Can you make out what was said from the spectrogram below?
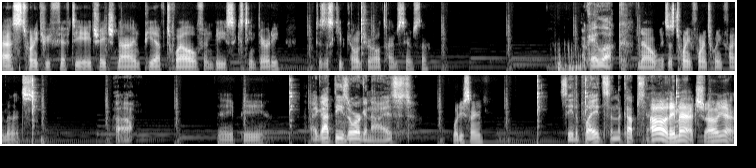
S2350, HH9, PF12, and B1630. Does this keep going through all timestamps though? Okay, look. No, it's just 24 and 25 minutes. Uh oh. A, B. I got these organized. What are you saying? See the plates and the cups now. Oh, they match. Oh, yeah.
